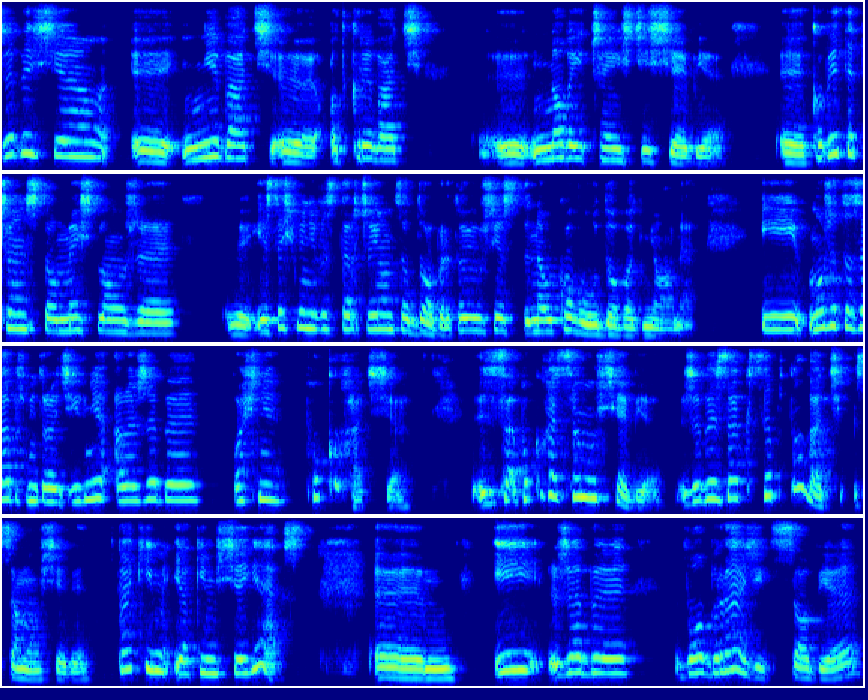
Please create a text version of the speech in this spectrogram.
żeby się y, nie bać y, odkrywać nowej części siebie. Y, Kobiety często myślą, że y, jesteśmy niewystarczająco dobre, to już jest naukowo udowodnione. I może to zabrzmi trochę dziwnie, ale żeby właśnie pokochać się, y, pokochać samą siebie, żeby zaakceptować samą siebie takim, jakim się jest. I żeby wyobrazić sobie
